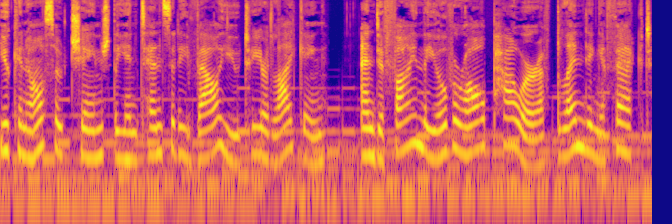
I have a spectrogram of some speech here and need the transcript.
You can also change the intensity value to your liking and define the overall power of blending effect.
